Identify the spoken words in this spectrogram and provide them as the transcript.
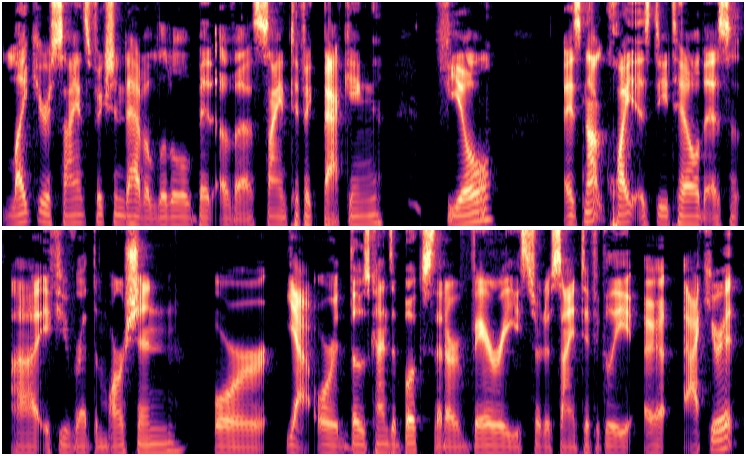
like your science fiction to have a little bit of a scientific backing feel, it's not quite as detailed as uh, if you've read The Martian or, yeah, or those kinds of books that are very sort of scientifically uh, accurate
